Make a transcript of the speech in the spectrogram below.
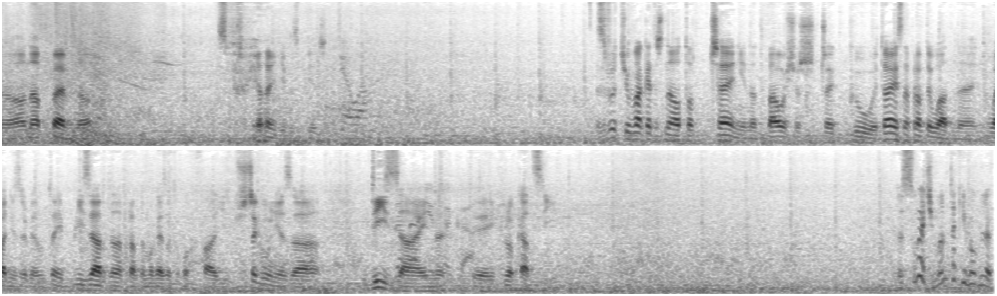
No, na pewno. Zbrojona i niebezpieczna. Zwróćcie uwagę też na otoczenie, na dbałość o szczegóły. To jest naprawdę ładne, ładnie zrobione. Tutaj Blizzarda naprawdę mogę za to pochwalić. Szczególnie za design tych lokacji. Słuchajcie, mam taki w ogóle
